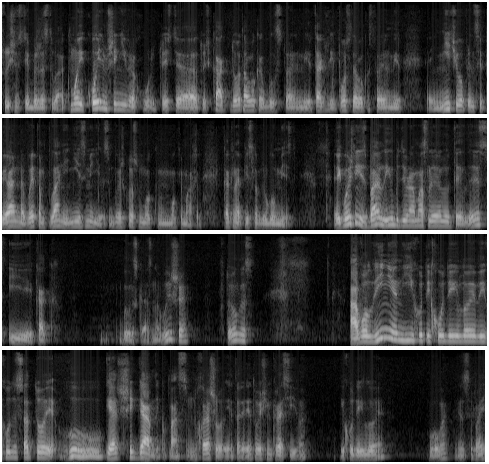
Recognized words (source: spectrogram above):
сущности божества. К мой койдем шениврахуру. То есть, э, то есть как до того, как был сотворен мир, так же и после того, как сотворен мир. Ничего принципиально в этом плане не изменилось. Бэшкос мог и махер, как написано в другом месте. Экмышни избавил Илба Диврамасла Элутелдес, и как было сказано выше, в Тойлдес, а волинен ихуд и худы и и худы сатой гу гашигавдык Ну хорошо, это, это очень красиво. и худа Илоя. Вова, не засыпай.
